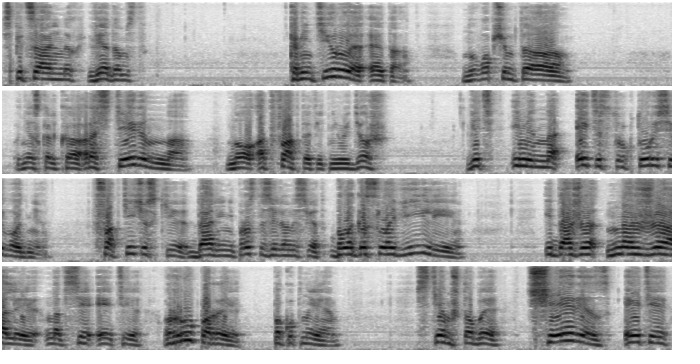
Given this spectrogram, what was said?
специальных ведомств. Комментируя это, ну, в общем-то, несколько растерянно, но от фактов ведь не уйдешь. Ведь именно эти структуры сегодня фактически дали не просто зеленый свет, благословили и даже нажали на все эти рупоры покупные с тем, чтобы через эти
